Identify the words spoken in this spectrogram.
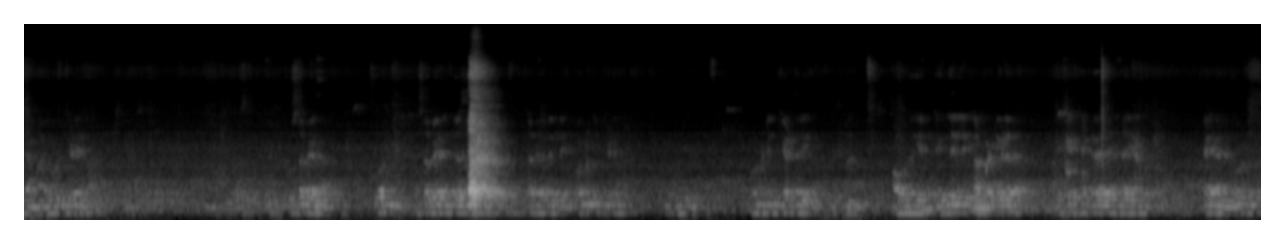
ಐಡೆಂಟಿಫೈ ಮಾಡಿಸಿ ನಿಮಗೆ ಇವರು ಕೇಳಿಲ್ಲ ಪುಸ್ತಕ ಇಲ್ಲ ಸಭೆ ಸಭೆಯಲ್ಲಿ ಗೌರ್ಮೆಂಟ್ ಕೇಳಿ ಗೌರ್ಮೆಂಟಿಂದ ಕೇಳ್ತಾರೆ ಈಗ ಅವರು ಎಲ್ಲೆಲ್ಲಿ ಪ್ರಾಪರ್ಟಿಗಳಿದೆ ಎಷ್ಟೆಷ್ಟು ಎಕರೆ ಇದೆ ಅಂತ ಹೇಳ್ಬಿಟ್ಟು ಏ, ನೋಡ್ಬಿಟ್ಟು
